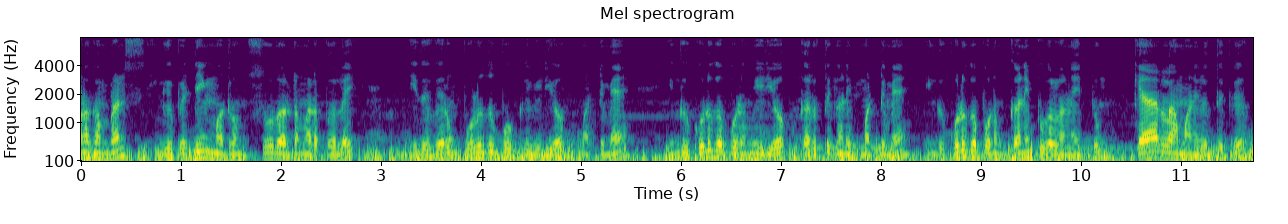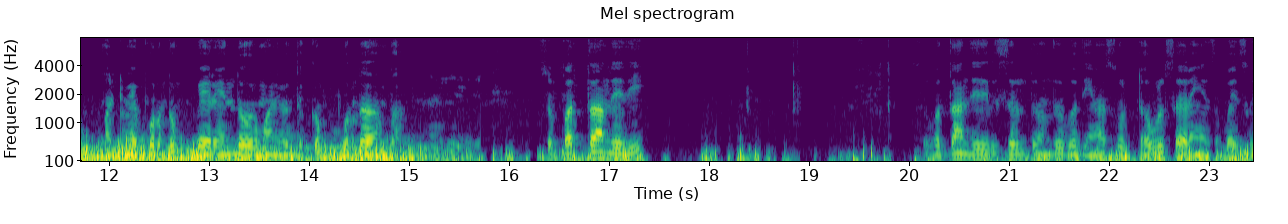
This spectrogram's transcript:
வணக்கம் ஃப்ரெண்ட்ஸ் இங்கு பெட்டிங் மற்றும் சூதாட்டம் நடப்பதில்லை. இது வெறும் பொழுதுபோக்கு வீடியோ மட்டுமே. இங்கு கொடுக்கப்படும் வீடியோ கருத்து கணிப்பு மட்டுமே. இங்கு கொடுக்கப்படும் கணிப்புகள் அனைத்தும் கேரளா மாநிலத்துக்கு மட்டுமே பொருந்தும். வேறு எந்த ஒரு மாநிலத்துக்கும் பொருந்தாதம்பா. ஸோ பத்தாந்தேதி ஸோ பத்தாந்தேதி ரிசல்ட் வந்து பார்த்திங்கன்னா ஸோ டபுள்ஸ் சார் பாய் ஸோ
